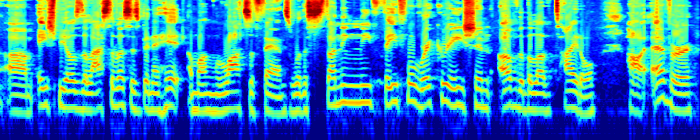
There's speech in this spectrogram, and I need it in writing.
um, HBO's The Last of Us has been a hit among lots of fans with a stunningly faithful recreation of the beloved title. However,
